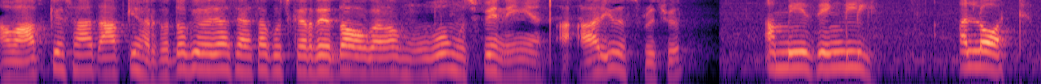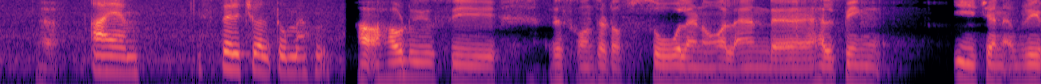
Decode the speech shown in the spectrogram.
अब आपके साथ आपकी हरकतों की वजह से ऐसा कुछ कर देता होगा वो मुझ पर नहीं है। Are you spiritual amazingly a lot I am spiritual तो मैं हूँ। How do you see this concept of soul and all and helping each and every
